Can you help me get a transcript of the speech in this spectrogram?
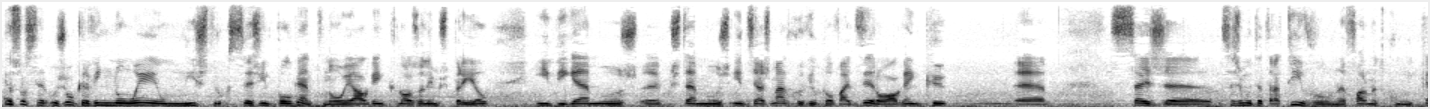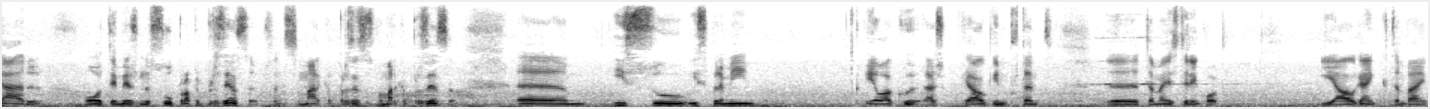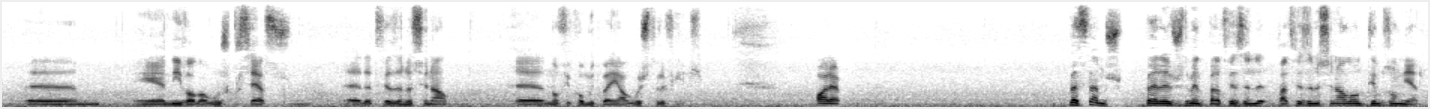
Eu sou sério, o João Carvinho não é um ministro que seja empolgante, não é alguém que nós olhemos para ele e digamos uh, que estamos entusiasmados com aquilo que ele vai dizer, ou alguém que uh, seja, seja muito atrativo na forma de comunicar ou até mesmo na sua própria presença, portanto, se marca presença, se não marca presença. Uh, isso, isso para mim é algo, acho que é algo importante também a se ter em conta. E é alguém que também é a nível de alguns processos uh, da Defesa Nacional, uh, não ficou muito bem em algumas fotografias. Ora, passamos para, justamente para a, Defesa, para a Defesa Nacional, onde temos uma mulher.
